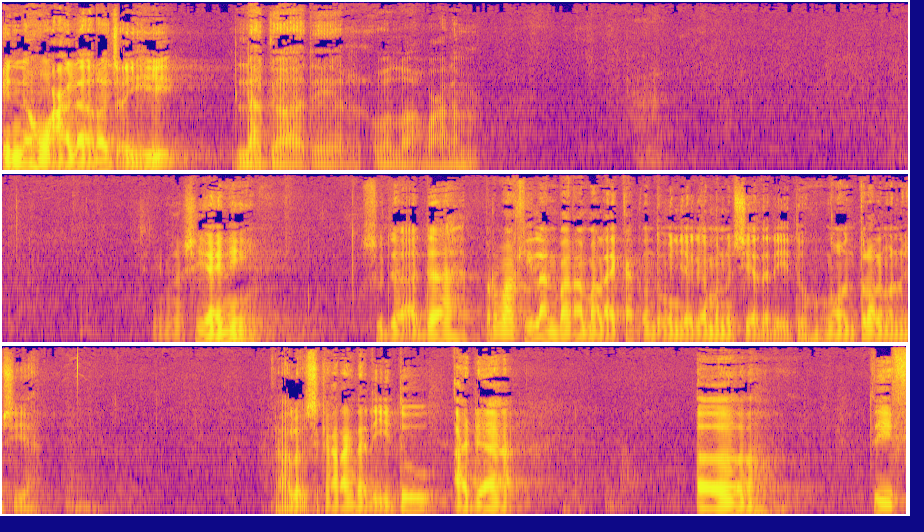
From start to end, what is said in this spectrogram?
innahu ala raj'ihi lagadir. Wallahu alam. Jadi manusia ini sudah ada perwakilan para malaikat untuk menjaga manusia tadi itu ngontrol manusia. Kalau sekarang tadi itu ada uh, eh, TV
